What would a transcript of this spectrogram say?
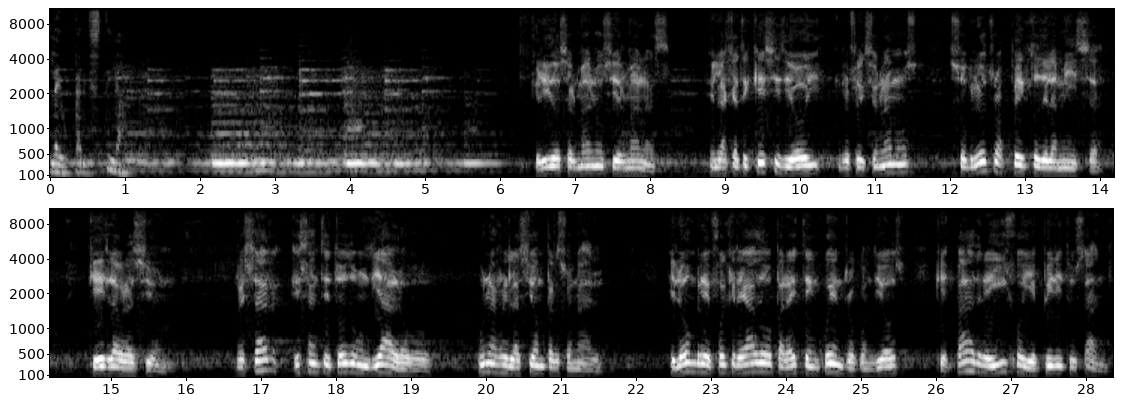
la Eucaristía. Queridos hermanos y hermanas, en la catequesis de hoy reflexionamos sobre otro aspecto de la misa, que es la oración. Rezar es ante todo un diálogo, una relación personal. El hombre fue creado para este encuentro con Dios, que es Padre, Hijo y Espíritu Santo.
